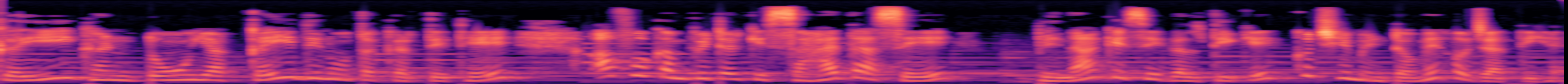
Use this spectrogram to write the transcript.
कई घंटों या कई दिनों तक करते थे, अब वो कंप्यूटर की सहायता से बिना किसी गलती के कुछ ही मिनटों में हो जाती है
